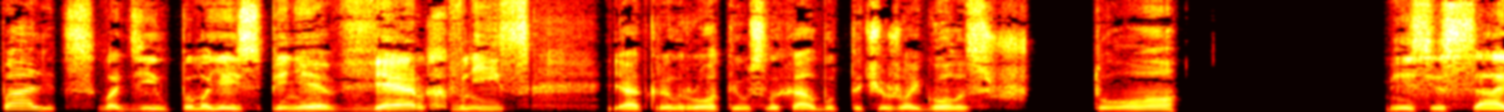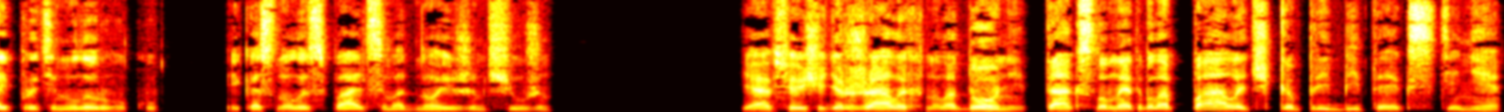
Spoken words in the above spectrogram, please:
палец водил по моей спине вверх-вниз. Я открыл рот и услыхал, будто чужой голос. «Что?» Миссис Сай протянула руку и коснулась пальцем одной из жемчужин. Я все еще держал их на ладони, так, словно это была палочка, прибитая к стене.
